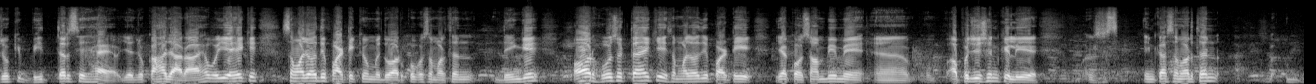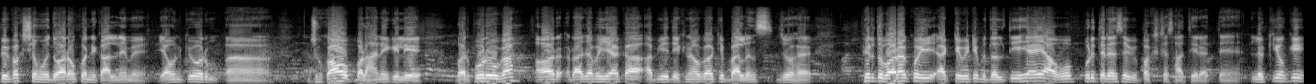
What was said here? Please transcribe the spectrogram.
जो कि भीतर से है, या जो कहा जा रहा है, वो ये है कि समाजवादी पार्टी के उम्मीदवार को वो समर्थन देंगे। और हो सकता है कि समाजवादी पार्टी या कौसाम्बी में अपोजिशन के लिए इनका समर्थन विपक्ष उम्मीदवारों को निकालने में या उनकी ओर झुकाव बढ़ाने के लिए भरपूर होगा। और राजा भैया का अब ये देखना होगा कि बैलेंस जो है, फिर दोबारा कोई एक्टिविटी बदलती है या वो पूरी तरह से विपक्ष के साथ ही रहते हैं? लेकिन क्योंकि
